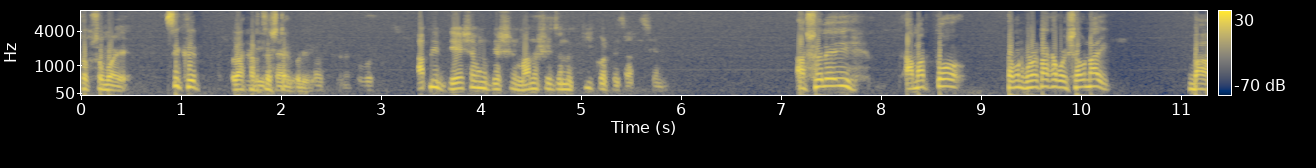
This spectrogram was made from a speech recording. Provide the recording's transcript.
সবসময় সিক্রেট রাখার চেষ্টা করি। আপনি দেশ এবং দেশের মানুষের জন্য কি করতে চাচ্ছেন? আসলেই আমার তো তেমন কোনো টাকা পয়সাও নাই বা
